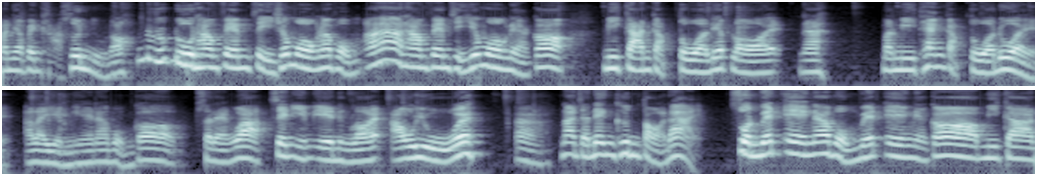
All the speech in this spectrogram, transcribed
มันยังเป็นขาขึ้นอยู่เนาะดูไทม์เฟรมสี่ชั่วโมงนะผมอ่าไทม์เฟรมสี่ชั่วโมงเนี่ยก็มีการกลับตัวเรียบร้อยนะมันมีแท่งกลับตัวด้วยอะไรอย่างเงี้ยนะผมก็แสดงว่าเส้น EMA 100 เอาอยู่เว้ยอ่าน่าจะเด้งขึ้นต่อได้ ส่วนเวทเองนะผมเวทเองเนี่ยก็มีการ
